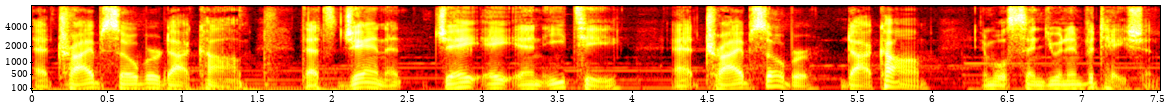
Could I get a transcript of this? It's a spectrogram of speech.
at tribesober.com. That's Janet, J A N E T, at tribesober.com, and we'll send you an invitation.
